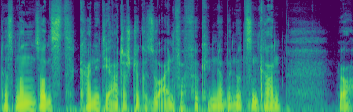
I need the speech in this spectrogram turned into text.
dass man sonst keine Theaterstücke so einfach für Kinder benutzen kann. Ja.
